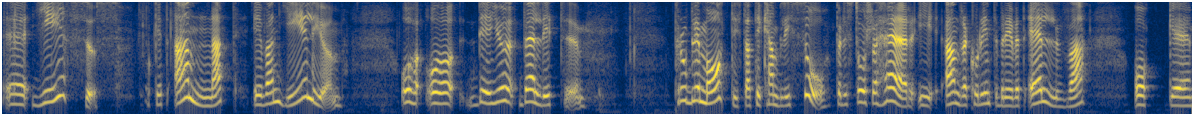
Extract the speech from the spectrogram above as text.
eh, Jesus och ett annat evangelium. Och, och det är ju väldigt eh, problematiskt att det kan bli så. För det står så här i Andra Korinthierbrevet 11 och eh,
